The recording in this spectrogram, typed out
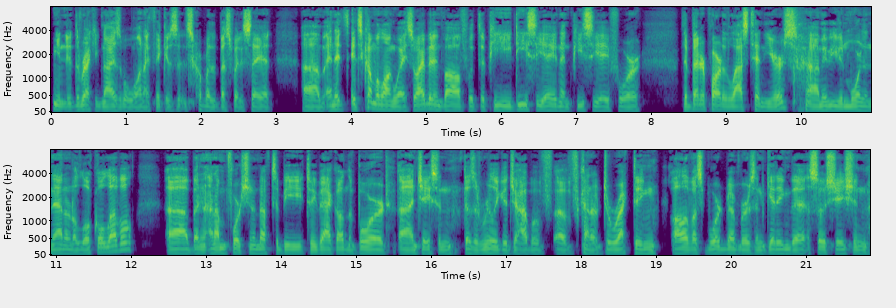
you know the recognizable one I think is is probably the best way to say it um, and it's it's come a long way so I've been involved with the PDCA and then PCA for the better part of the last 10 years uh, maybe even more than that on a local level uh, but and I'm fortunate enough to be to be back on the board. Uh, and Jason does a really good job of of kind of directing all of us board members and getting the association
